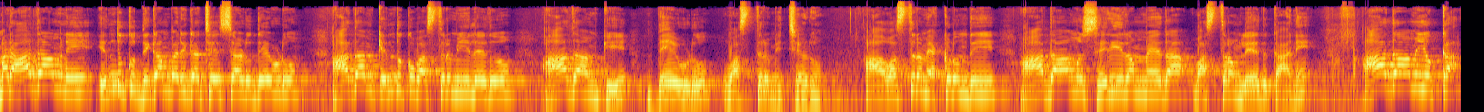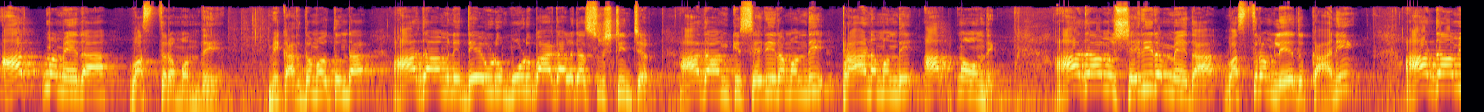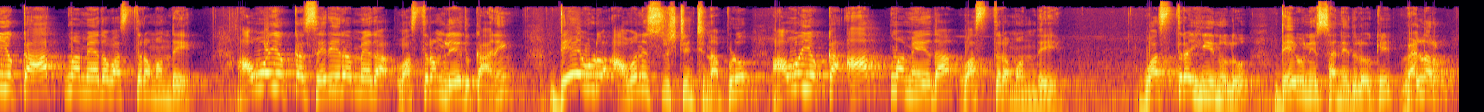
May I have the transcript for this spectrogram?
మరి ఆదాంని ఎందుకు దిగంబరిగా చేశాడు దేవుడు? ఆదాంకి ఎందుకు వస్త్రం ఇయ్యలేదు? ఆదాంకి దేవుడు వస్త్రం ఇచ్చాడు. ఆ వస్త్రం ఎక్కడుంది? ఆదాము శరీరం మీద వస్త్రం లేదు కానీ ఆదాము యొక్క ఆత్మ మీద వస్త్రం ఉంది. మీకు అర్థమవుతుందా? ఆదాముని దేవుడు మూడు భాగాలుగా సృష్టించాడు. ఆదాంకి శరీరం ఉంది ప్రాణం ఉంది ఆత్మ ఉంది. ఆదాము శరీరం మీద వస్త్రం లేదు కానీ ఆదాము యొక్క ఆత్మ మీద వస్త్రం ఉంది. అవ్వ యొక్క శరీరం మీద వస్త్రం లేదు కానీ దేవుడు అవని సృష్టించినప్పుడు అవ్వ యొక్క ఆత్మ మీద వస్త్రం ఉంది. వస్త్రహీనులు దేవుని సన్నిధిలోకి వెళ్ళరు.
